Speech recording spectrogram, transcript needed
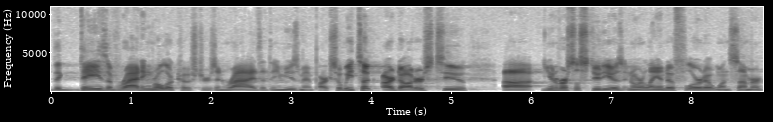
the days of riding roller coasters and rides at the amusement park. So we took our daughters to uh, Universal Studios in Orlando, Florida one summer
